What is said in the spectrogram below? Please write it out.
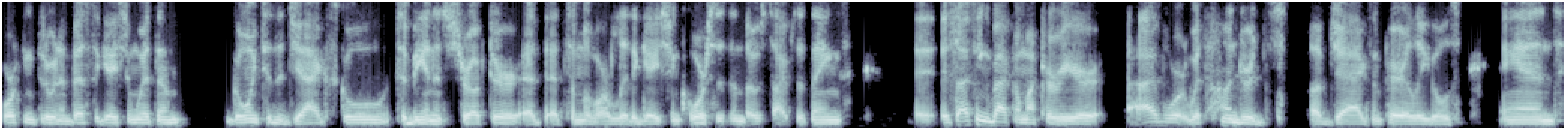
working through an investigation with them, going to the JAG school to be an instructor at, at some of our litigation courses and those types of things. As I think back on my career, I've worked with hundreds of JAGs and paralegals, and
